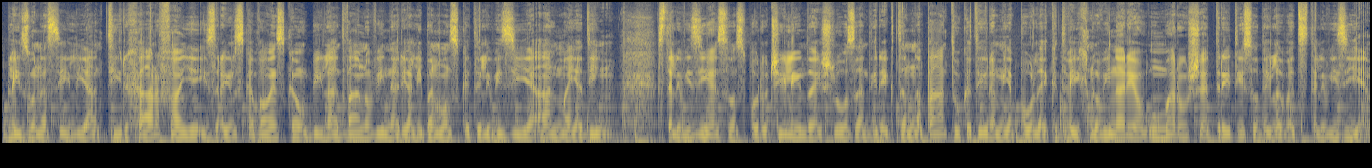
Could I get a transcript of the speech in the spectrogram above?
blizu naselja Tir Harfa, je izraelska vojska ubila dva novinarja libanonske televizije Al-Mayadin. Z televizije so sporočili, da je šlo za direkten napad, v katerem je poleg dveh novinarjev umrl še tretji sodelavec televizije.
